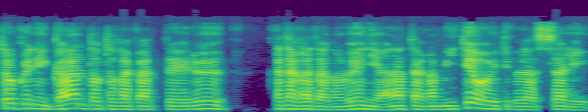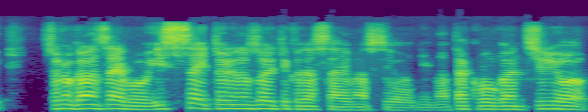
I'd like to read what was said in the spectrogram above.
特に癌と戦っている方々の上にあなたが見ておいてくださり、その癌細胞を一切取り除いてくださいますように、また抗がん治療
